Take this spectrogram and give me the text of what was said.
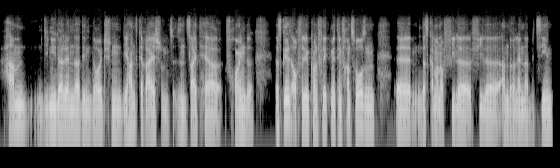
haben die Niederländer den Deutschen die Hand gereicht und sind seither Freunde. Das gilt auch für den Konflikt mit den Franzosen. Äh, das kann man auf viele, viele andere Länder beziehen.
